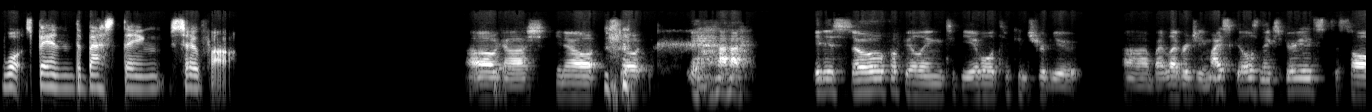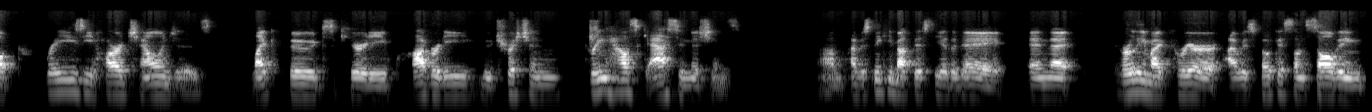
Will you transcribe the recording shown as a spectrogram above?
what's been the best thing so far? Oh gosh, you know, so yeah, it is so fulfilling to be able to contribute uh, by leveraging my skills and experience to solve crazy hard challenges like food security, poverty, nutrition, greenhouse gas emissions. Um, I was thinking about this the other day, and that early in my career, I was focused on solving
